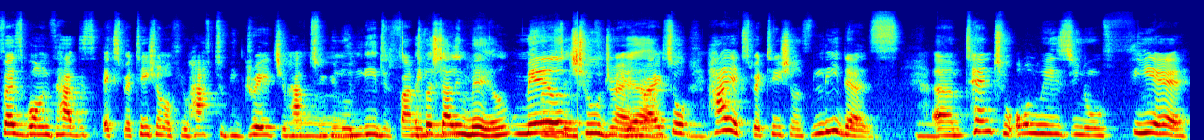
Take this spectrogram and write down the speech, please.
firstborns have this expectation of you have to be great you have to you know mm. lead the family. Especially male. male When it's a- children, Yeah. right? So mm. high expectations, leaders mm. um, tend to always, you know, fear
